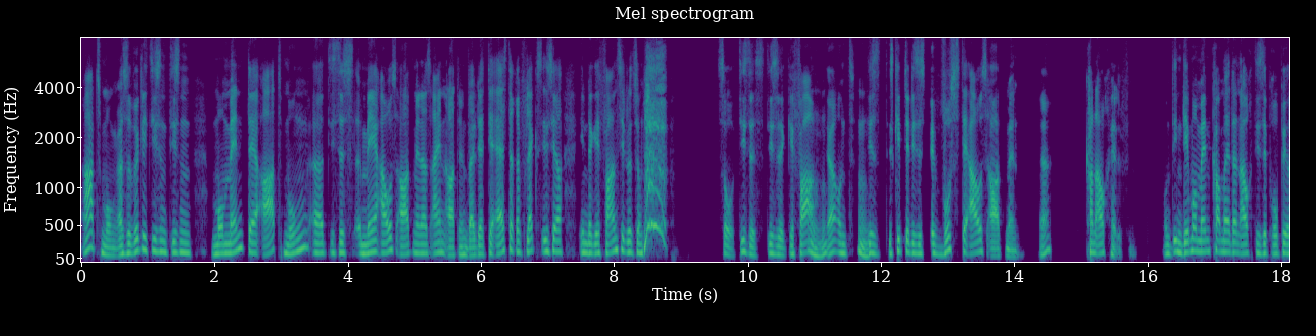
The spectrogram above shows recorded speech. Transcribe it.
Atmung, also wirklich diesen, diesen Moment der Atmung, äh, dieses mehr ausatmen als einatmen, weil der, der erste Reflex ist ja in der Gefahrensituation, so, dieses, diese Gefahr, Mhm. ja, und Mhm. dieses, es gibt ja dieses bewusste Ausatmen, ja, kann auch helfen. Und in dem Moment kann man ja dann auch diese Proprio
